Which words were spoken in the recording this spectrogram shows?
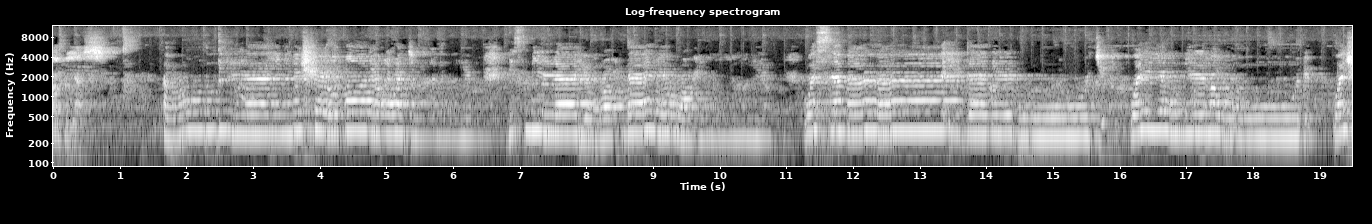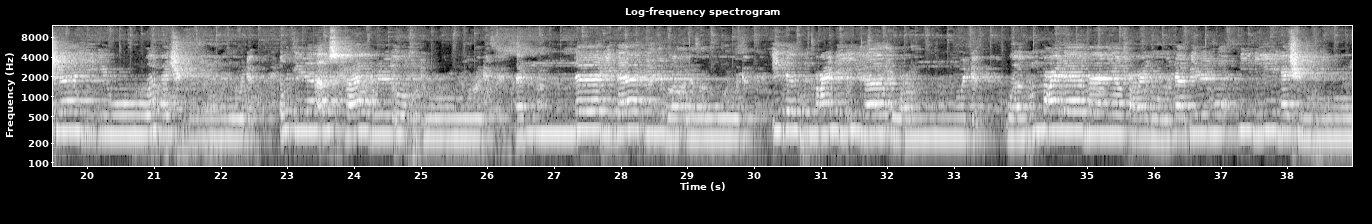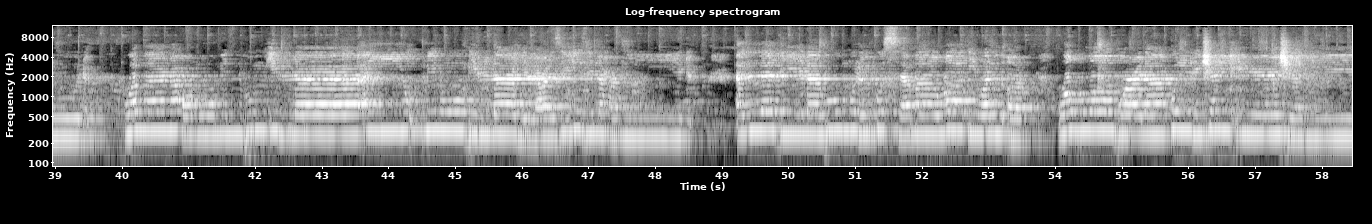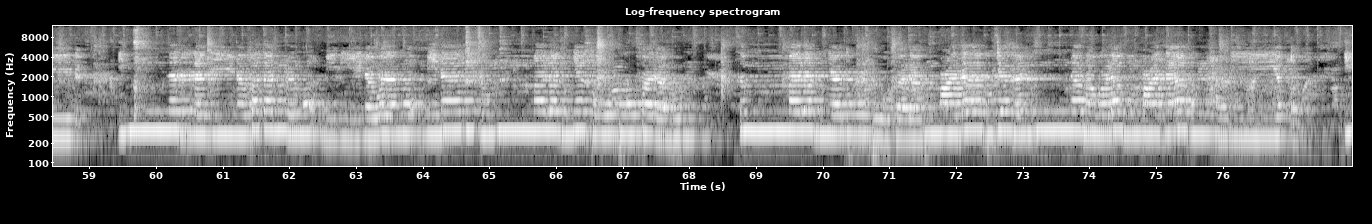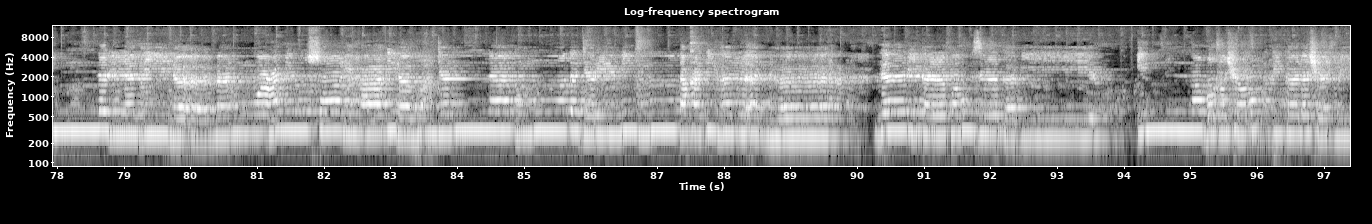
15 أعوذ بالله من الشيطان الرجيم. بسم الله الرحمن الرحيم. والسماء ذات البروج واليوم الموعود. وشاهد ومشهود الذي له ملك السماوات والأرض والله على كل شيء ربك لشديد.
